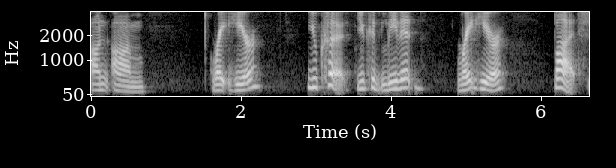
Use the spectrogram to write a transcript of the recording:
on um, right here? You could. You could leave it right here, but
